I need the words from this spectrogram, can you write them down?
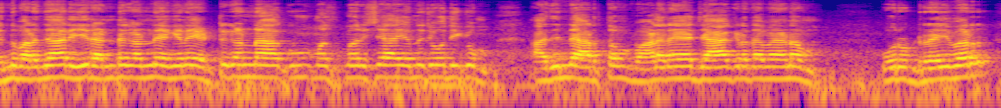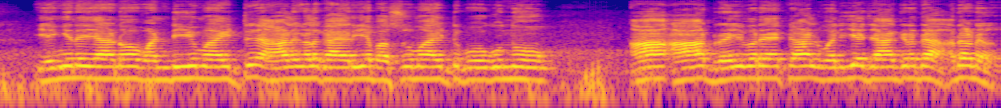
എന്ന് പറഞ്ഞാൽ ഈ രണ്ട് കണ്ണ് എങ്ങനെ എട്ട് കണ്ണാക്കും മനുഷ്യ എന്ന് ചോദിക്കും. അതിന്റെ അർത്ഥം വളരെ ജാഗ്രത വേണം. ഒരു ഡ്രൈവർ എങ്ങനെയാണോ വണ്ടിയുമായിട്ട് ആളുകൾ കയറിയ ബസ്സുമായിട്ട് പോകുന്നു. ആ ആ ഡ്രൈവറേക്കാൾ വലിയ ജാഗ്രത. അതാണ്.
